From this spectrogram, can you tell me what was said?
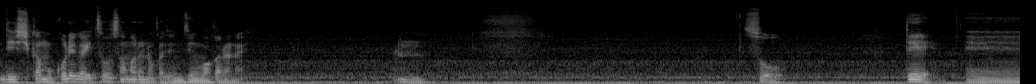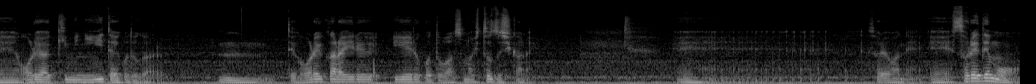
でしかもこれがいつ収まるのか全然わからない。うん。そう。で、えー、俺は君に言いたいことがある。うん。てか俺から言えることはその一つしかない。えー、それはね、えー、それでも、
